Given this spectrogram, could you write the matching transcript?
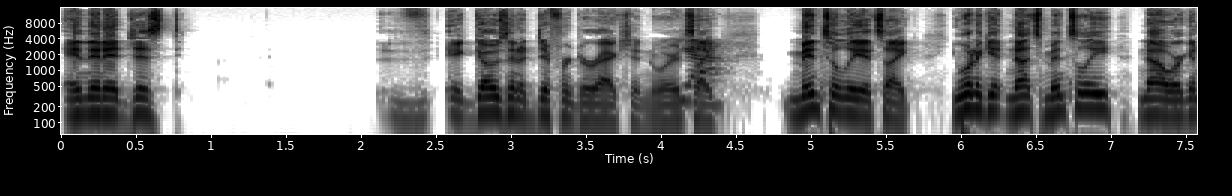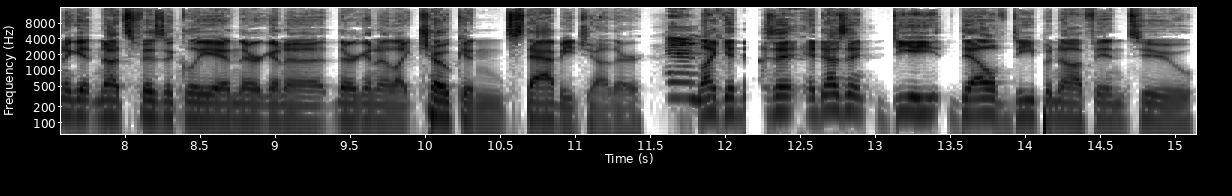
and then it just it goes in a different direction where it's Yeah. like mentally it's like you want to get nuts mentally no we're gonna get nuts physically and they're gonna they're gonna like choke and stab each other And like it doesn't it doesn't de- delve deep enough into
